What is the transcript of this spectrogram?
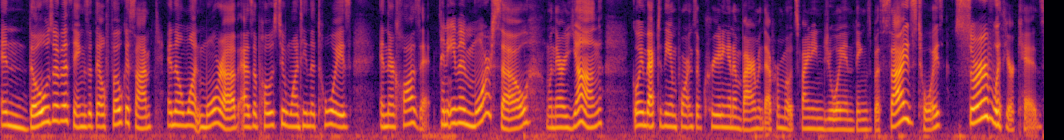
And those are the things that they'll focus on and they'll want more of as opposed to wanting the toys in their closet. And even more so when they're young, Going back to the importance of creating an environment that promotes finding joy in things besides toys, serve with your kids.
